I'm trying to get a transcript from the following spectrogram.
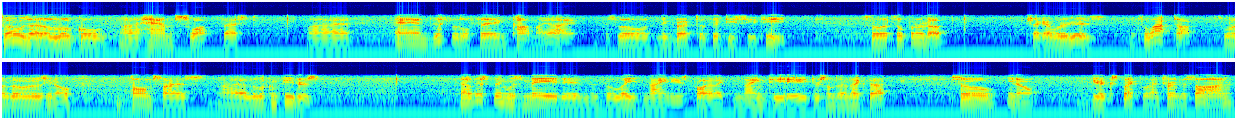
So I was at a local uh, ham swap fest, uh, and this little thing caught my eye. This little Libretto 50 CT. So let's open it up, check out what it is. It's a laptop. It's one of those, you know, palm-size uh, little computers. Now this thing was made in the late 90s, probably like 98 or something like that. So, you know, you expect when I turn this on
